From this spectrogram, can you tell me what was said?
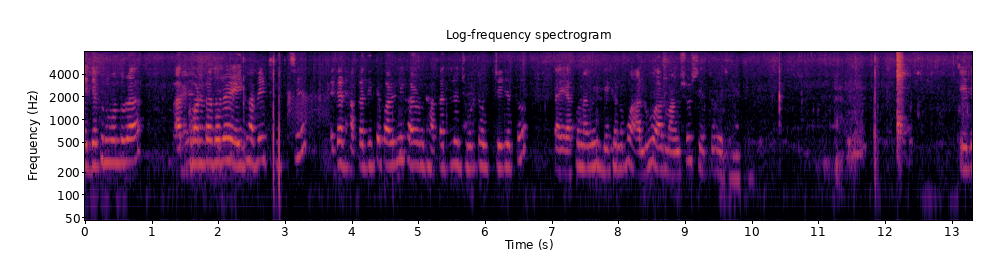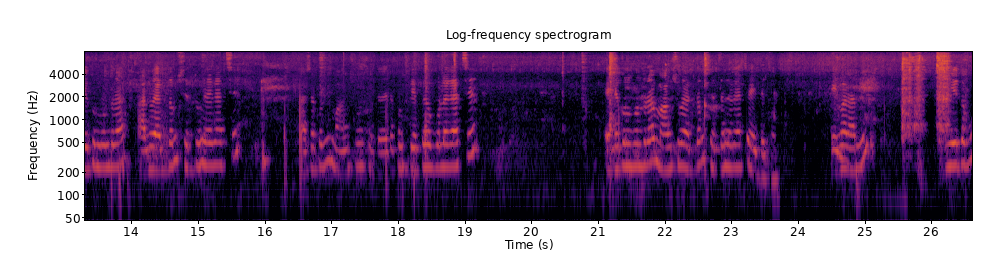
এই দেখুন বন্ধুরা আধ ঘণ্টা ধরে এইভাবেই ফুটছে এটা ঢাকা দিতে পারিনি, কারণ ঢাকা দিলে ঝোলটা উঠে যেত। তাই এখন আমি দেখে নেব আলু আর মাংস সেদ্ধ হয়েছে নাকি। এই দেখুন বন্ধুরা, আলু একদম সেদ্ধ হয়ে গেছে। আশা করি মাংস সেদ্ধ দেখুন পেঁপেও গলে গেছে। এই দেখুন বন্ধুরা, মাংস একদম সেদ্ধ হয়ে গেছে। এই দেখুন। এবার আমি দিয়ে দেবো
